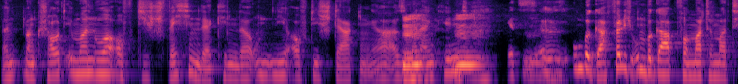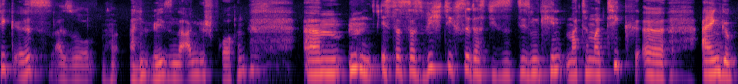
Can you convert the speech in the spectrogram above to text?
man, man schaut immer nur auf die Schwächen der Kinder und nie auf die Stärken. Ja? Also mm. wenn ein Kind mm. jetzt äh, unbegabt, völlig unbegabt von Mathematik ist, also Anwesende angesprochen, ähm, ist das das Wichtigste, dass dieses, diesem Kind Mathematik äh, einge,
